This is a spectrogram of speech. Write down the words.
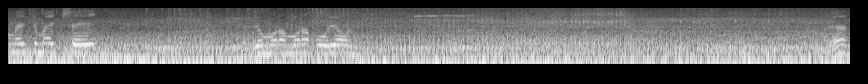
medyo maiksi Medyo mura-mura po yun. Ayan.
